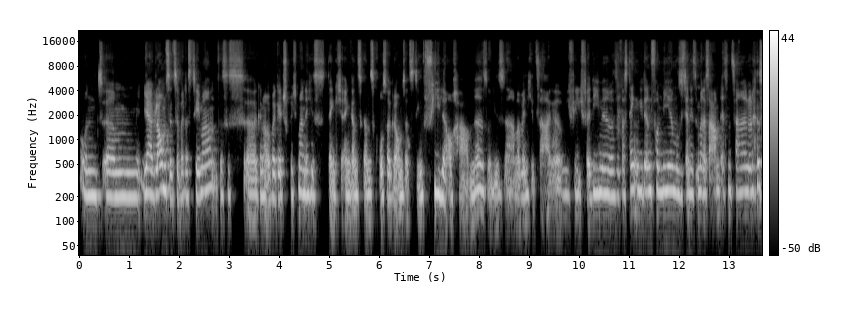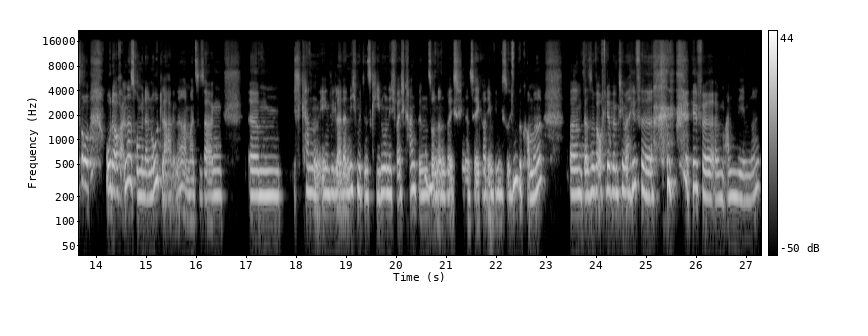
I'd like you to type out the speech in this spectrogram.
Und ähm, ja, Glaubenssätze war das Thema. Das ist äh, genau über Geld spricht man nicht, ist, denke ich, ein ganz, ganz großer Glaubenssatz, den viele auch haben. Ne? So dieses, aber wenn ich jetzt sage, wie viel ich verdiene, was, was denken die denn von mir? Muss ich dann jetzt immer das Abendessen zahlen oder so? Oder auch andersrum in der Notlage, ne? Mal zu sagen, ähm, ich kann irgendwie leider nicht mit ins Kino, nicht weil ich krank bin, mhm. sondern weil ich es finanziell gerade irgendwie nicht so hinbekomme. Ähm, da sind wir auch wieder beim Thema Hilfe, Hilfe ähm, annehmen. Ne?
